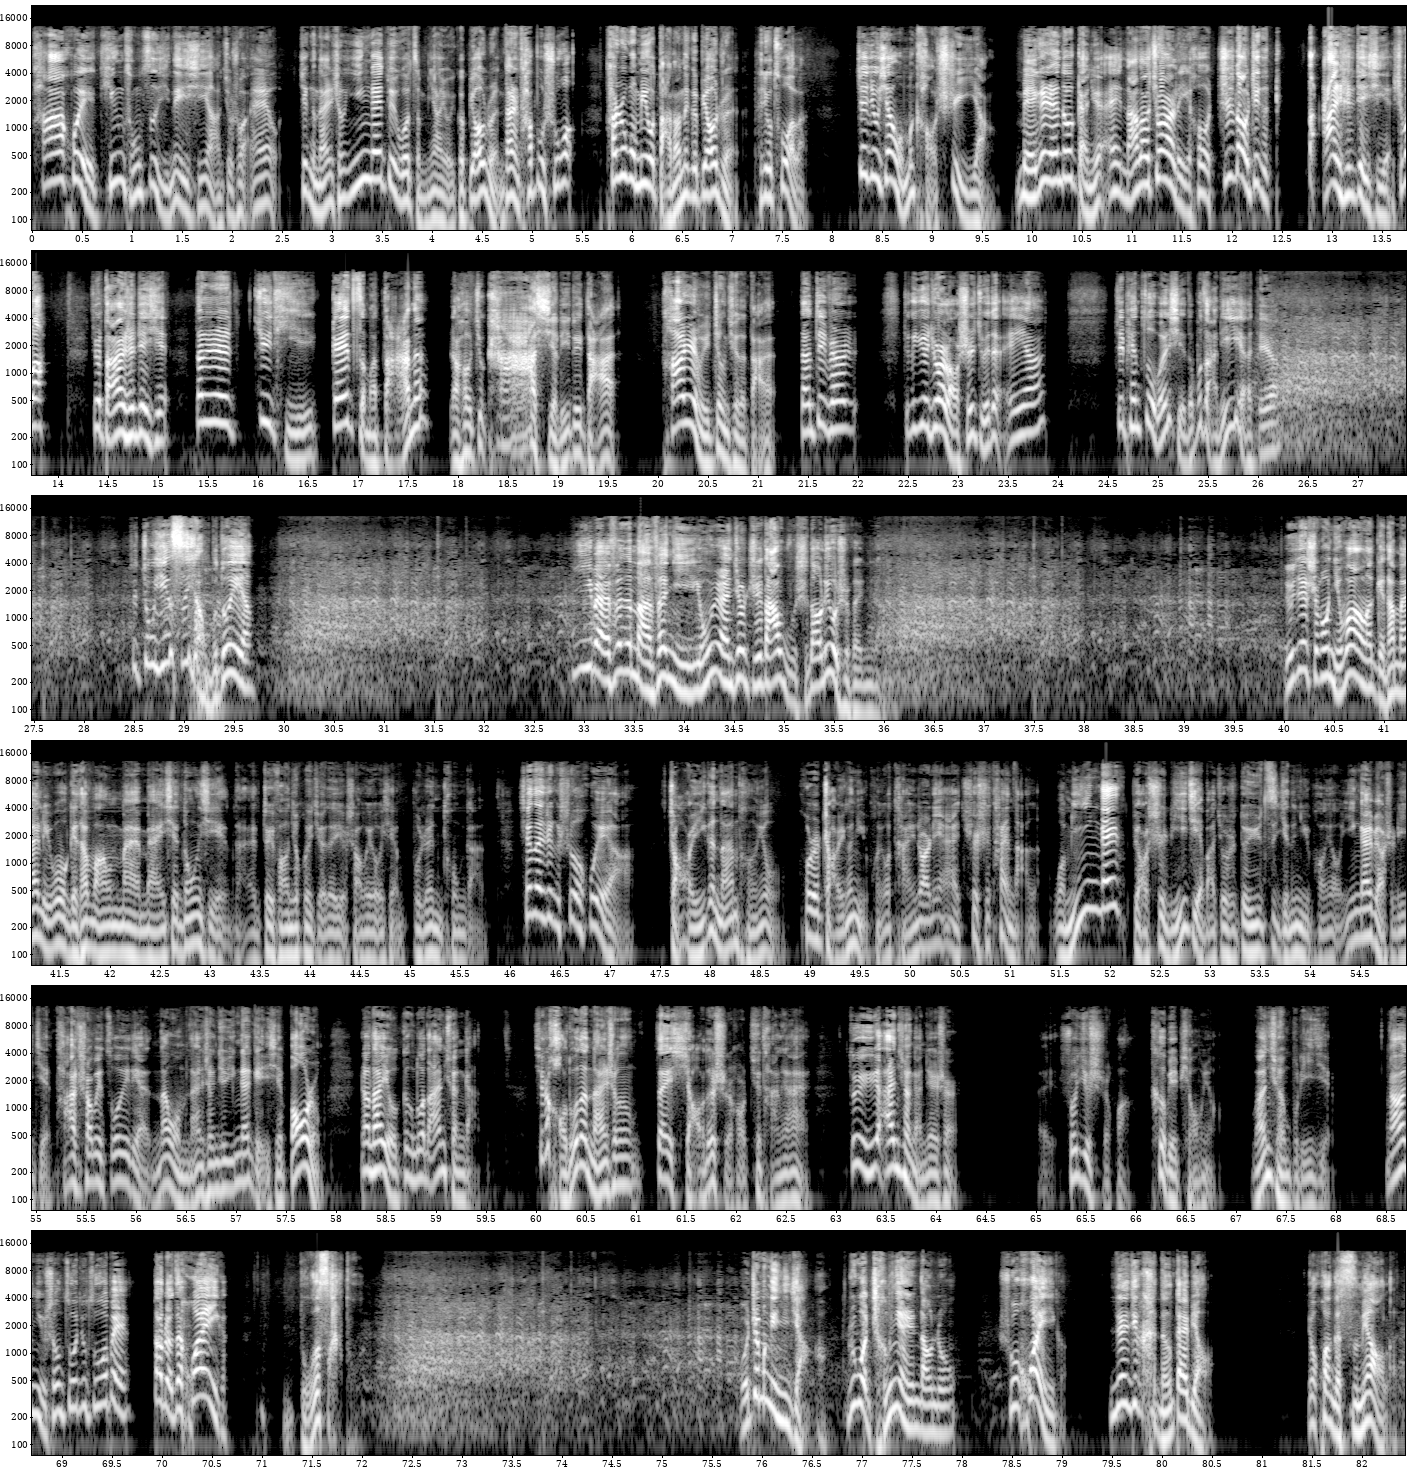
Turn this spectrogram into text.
他会听从自己内心啊，就说：“哎，这个男生应该对我怎么样？有一个标准。”但是他不说，他如果没有达到那个标准，他就错了。这就像我们考试一样，每个人都感觉哎拿到卷了以后，知道这个。答案是这些，是吧？就答案是这些，但是具体该怎么答呢？然后就咔写了一堆答案，他认为正确的答案，但这边这个阅卷老师觉得，哎呀，这篇作文写的不咋地呀，这样，这中心思想不对呀。一百分的满分，你永远就只打五十到六十分，你知道吗？有些时候你忘了给他买礼物，给他往买买一些东西，对方就会觉得有稍微有些不认同感。现在这个社会啊，找一个男朋友或者找一个女朋友谈一段恋爱确实太难了。我们应该表示理解吧，就是对于自己的女朋友应该表示理解。她稍微作一点，那我们男生就应该给一些包容，让她有更多的安全感。其实好多的男生在小的时候去谈恋爱，对于安全感这事儿，说句实话，特别缥缈，完全不理解。然后，女生作就作呗。大不了再换一个，多洒脱！我这么跟你讲啊，如果成年人当中说换一个，那就可能代表要换个寺庙了，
